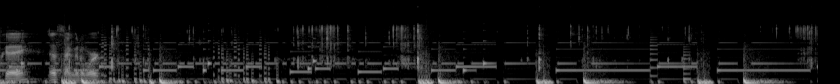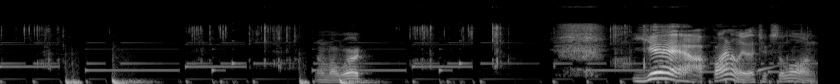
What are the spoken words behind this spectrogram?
Okay, that's not gonna work. Yeah! Finally, that took so long.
